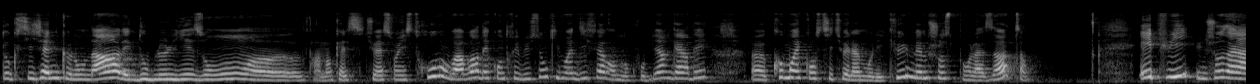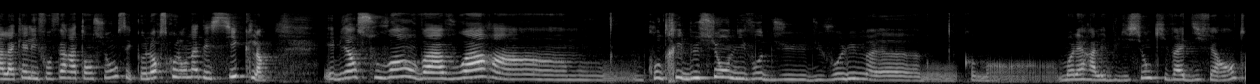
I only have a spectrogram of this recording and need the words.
d'oxygène que l'on a, avec double liaison, euh, enfin, dans quelle situation il se trouve, on va avoir des contributions qui vont être différentes. Donc, il faut bien regarder comment est constituée la molécule. Même chose pour l'azote. Et puis, une chose à laquelle il faut faire attention, c'est que lorsque l'on a des cycles, eh bien souvent on va avoir une contribution au niveau du, volume euh, molaire à l'ébullition qui va être différente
